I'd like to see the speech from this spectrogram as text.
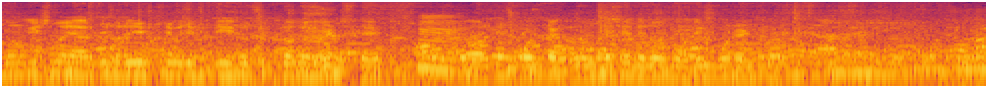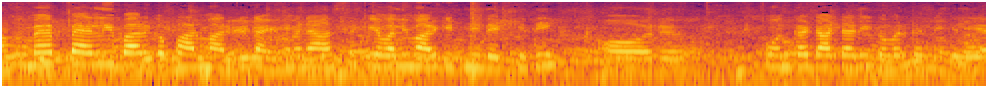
क्योंकि इसमें यार कुछ रजिस्ट्री वजिस्ट्री कुछ डॉक्यूमेंट्स थे। और कुछ कॉन्टैक्ट नंबर ऐसे थे जो बहुत इंपॉर्टेंट थे। मैं पहली बार गफार मार्केट आई हूँ। मैंने आज तक ये वाली मार्केट नहीं देखी थी। और फ़ोन का डाटा रिकवर करने के लिए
